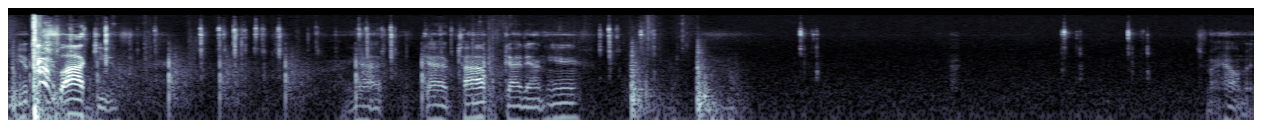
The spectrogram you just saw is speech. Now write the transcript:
hoping. Yep, fuck you. We got guy up top, guy down here. It's my helmet.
